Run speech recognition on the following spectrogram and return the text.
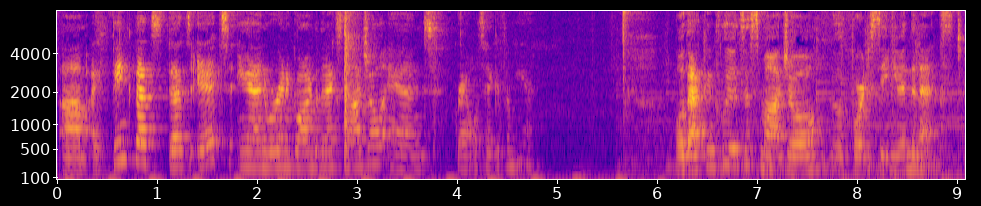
Um, I think that's that's it, and we're going to go on to the next module, and Grant will take it from here. Well, that concludes this module. We look forward to seeing you in the next.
